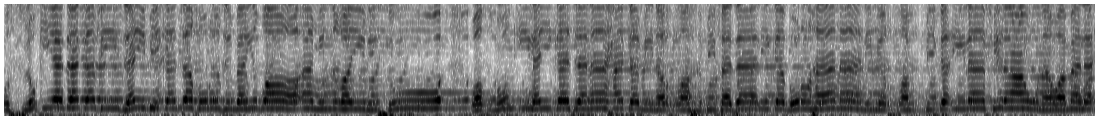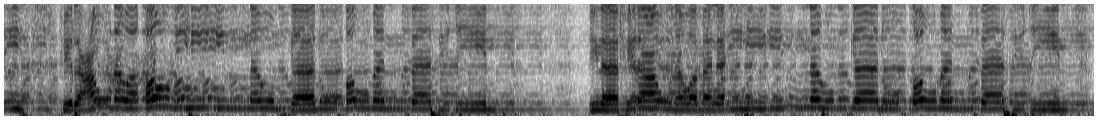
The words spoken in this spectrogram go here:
أسلك يدك في جيبك تخرج بيضاء من غير سوء واضمم إليك جناحك من الرهب فذلك برهانان من ربك إلى فرعون وملئه فرعون وقومه إنهم كانوا قوما فاسقين إلى فرعون وملئه إنهم كانوا قوما فاسقين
